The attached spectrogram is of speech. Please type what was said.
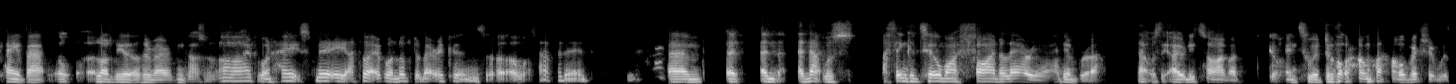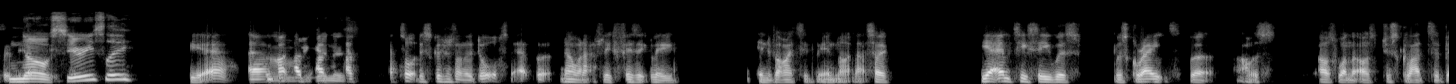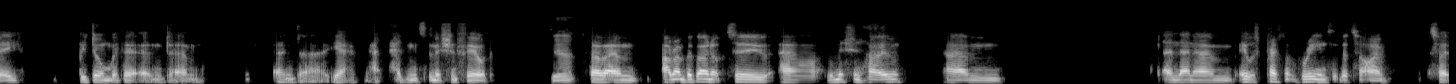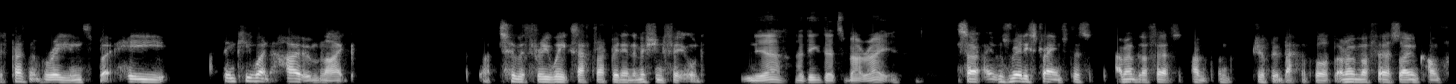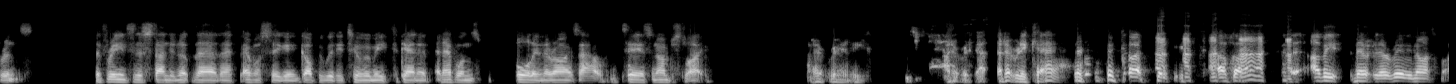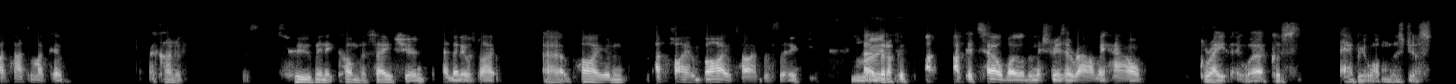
Came back. A lot of the other American guys were, "Oh, everyone hates me. I thought everyone loved Americans. Oh, what's happening?" Um, and, and and that was, I think, until my final area, Edinburgh. That was the only time I got into a door on my whole mission. Was in No, MTC. seriously? Yeah. Um, Oh I, my I, goodness. I, I taught discussions on the doorstep, but no one actually physically invited me in like that. So, yeah, MTC was was great, but I was I was one that I was just glad to be be done with it and um, and uh, yeah, heading into the mission field. Yeah. So um, I remember going up to uh, the mission home. Um, and then um, it was President Vreens at the time. So it's President Vreens, but he, I think he went home like, like two or three weeks after I'd been in the mission field. Yeah, I think that's about right. So it was really strange because I remember the first, I'm, I'm, jumping back and forth, but I remember my first zone conference. The Vreens are standing up there, they're, everyone's singing God be with you till we meet again, and, and everyone's bawling their eyes out in tears. And I'm just like, I don't really I don't really, I don't really care. I've got, I mean, they're, they're really nice, but I've had like a, a kind of two minute conversation, and then it was like uh, hi and uh, hi and bye type of thing. Right. Uh, but I could, I, I, could tell by all the missionaries around me how great they were because everyone was just,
